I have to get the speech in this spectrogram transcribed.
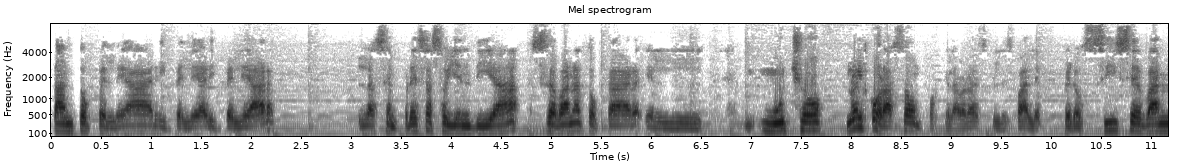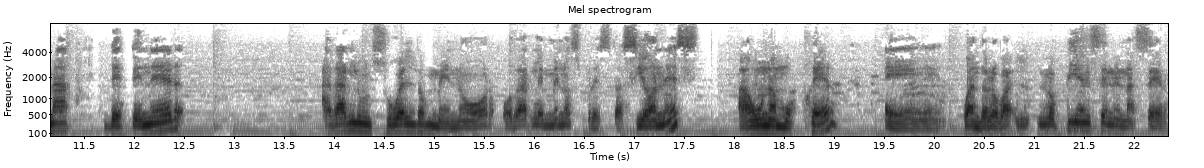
tanto pelear y pelear y pelear, las empresas hoy en día se van a tocar el mucho, no el corazón, porque la verdad es que les vale, pero sí se van a detener a darle un sueldo menor o darle menos prestaciones a una mujer eh, cuando lo, lo piensen en hacer,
